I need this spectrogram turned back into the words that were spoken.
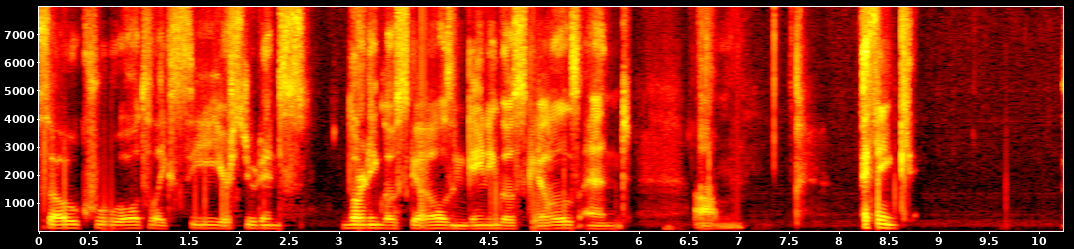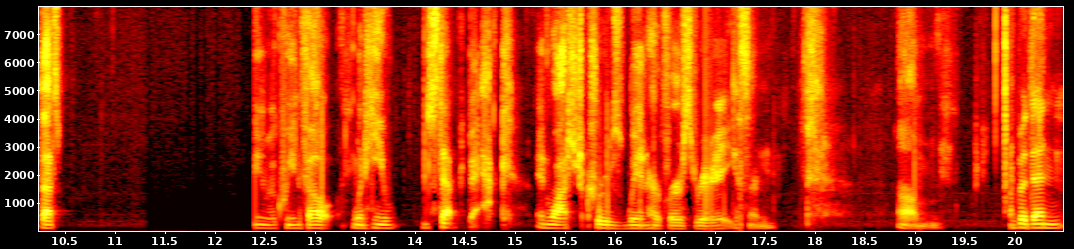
so cool to like see your students learning those skills and gaining those skills and um, i think that's mcqueen felt when he stepped back and watched cruz win her first race and um, but then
